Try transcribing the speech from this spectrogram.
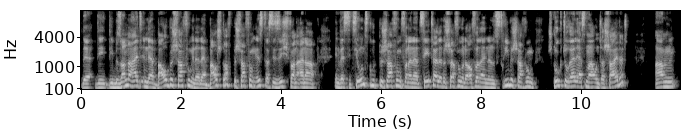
der, die, die Besonderheit in der Baubeschaffung, in der, der Baustoffbeschaffung ist, dass sie sich von einer Investitionsgutbeschaffung, von einer C-Teile-Beschaffung oder auch von einer Industriebeschaffung strukturell erstmal unterscheidet ähm,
